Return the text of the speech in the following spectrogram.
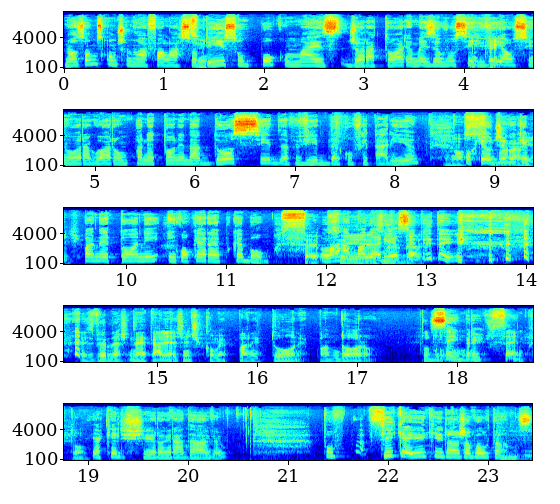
Nós vamos continuar a falar sobre Sim. isso, um pouco mais de oratória, mas eu vou servir okay. ao senhor agora um panetone da Doce da Vida Confeitaria. Nossa, porque eu digo maravilha. que panetone em qualquer época é bom. Lá sim, na padaria é sempre tem. É verdade. Na Itália a gente come panetone, pandoro, tudo. Sempre. Sempre. Tudo. E aquele cheiro agradável. Fique aí que nós já voltamos.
